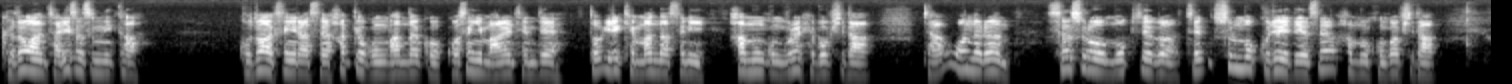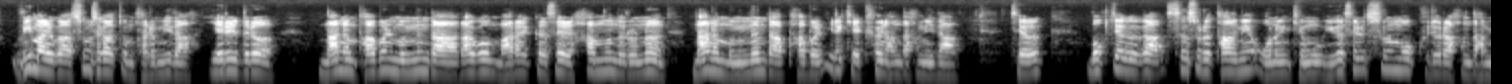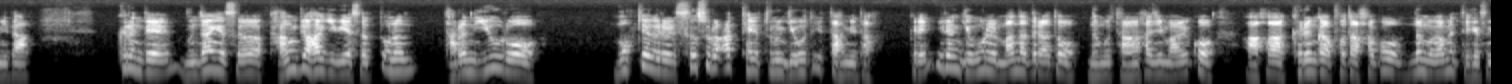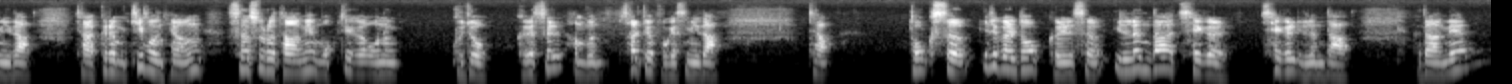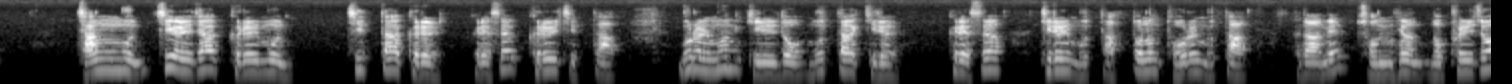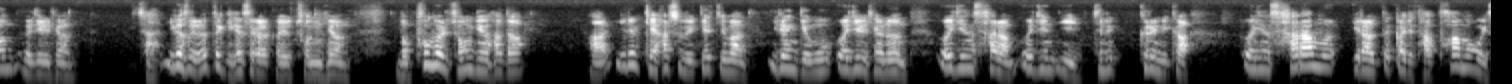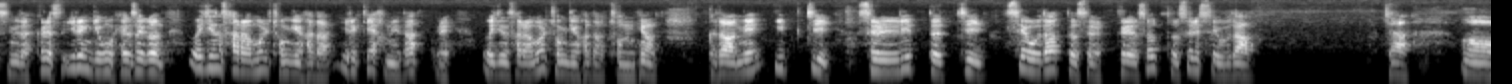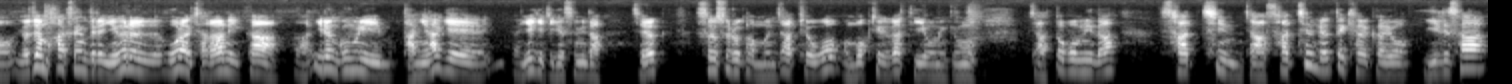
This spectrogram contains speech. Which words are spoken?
그동안 잘 있었습니까? 고등학생이라서 학교 공부한다고 고생이 많을 텐데 또 이렇게 만났으니 한문 공부를 해봅시다. 자, 오늘은 서술어 목적어, 즉 술목 구조에 대해서 한번 공부합시다. 우리말과 순서가 좀 다릅니다. 예를 들어 나는 밥을 먹는다 라고 말할 것을 한문으로는 나는 먹는다 밥을 이렇게 표현한다 합니다. 즉 목적어가 서술어 다음에 오는 경우 이것을 술목 구조라 한다 합니다. 그런데 문장에서 강조하기 위해서 또는 다른 이유로 목적어를 서술어 앞에 두는 경우도 있다 합니다. 그래 이런 경우를 만나더라도 너무 당황하지 말고 아하 그런가 보다 하고 넘어가면 되겠습니다. 자 그럼 기본형 서술어 다음에 목적어가 오는 구조 그것을 한번 살펴보겠습니다. 자 독서 읽을도 글서 읽는다 책을 책을 읽는다. 그 다음에 장문 지을자 글을 문 짓다 글을 그래서 글을 짓다. 물을 문 길도 묻다 길을. 그래서 길을 묻다 또는 돌을 묻다. 그 다음에 존현 높을 존 어질현. 자 이것을 어떻게 해석할까요? 존현. 높음을 존경하다 아 이렇게 할 수도 있겠지만 이런 경우 어질현은 어진 사람 어진 이 그러니까 어진 사람이라는 뜻까지 다 포함하고 있습니다. 그래서 이런 경우 해석은 어진 사람을 존경하다 이렇게 합니다. 그래 어진 사람을 존경하다 존현 그 다음에 입지 설립 뜻지 세우다 뜻을 그래서 뜻을 세우다 자 어, 요즘 학생들의 영어를 워낙 잘하니까 어, 이런 구문이 당연하게 여겨지겠습니다. 즉 서술어가 먼저 앞에 오고 목적어가 뒤에 오는 경우 자 또 봅니다. 사친 자 사친을 어떻게 할까요? 일사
